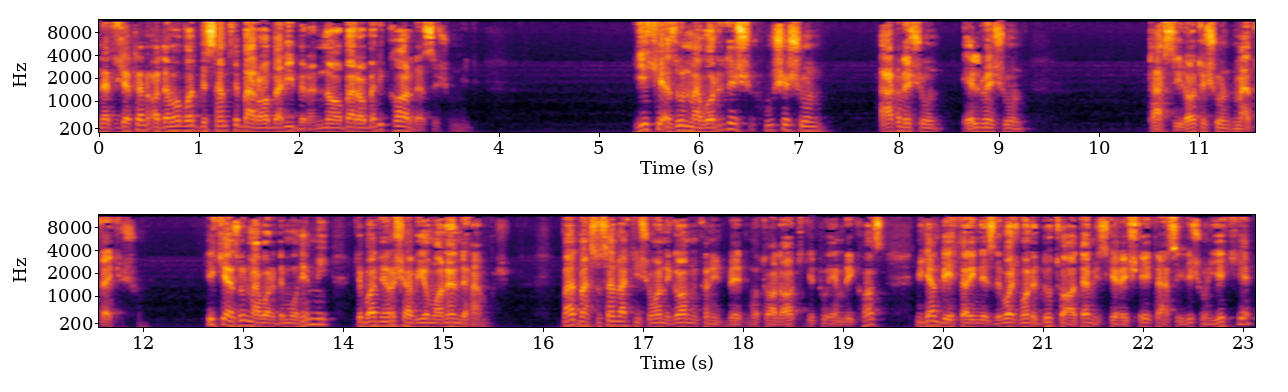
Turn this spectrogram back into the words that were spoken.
نتیجتا آدما باید به سمت برابری برن. نابرابری کار دستشون میده. یکی از اون مواردش هوششون عقلشون علمشون تحصیلاتشون مدرکشون. یکی از اون موارد مهمی که باید اینا شبیه و مانند هم باشه. بعد مخصوصا وقتی شما نگاه می‌کنید به مطالعاتی که تو امریکاست میگن بهترین ازدواج مال دو تا آدمی است که رشته تحصیلیشون یکیه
